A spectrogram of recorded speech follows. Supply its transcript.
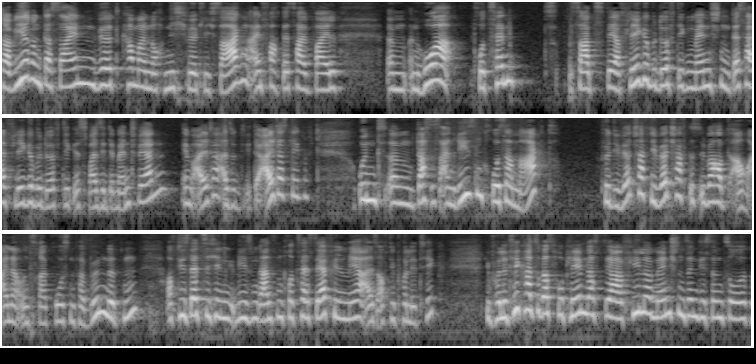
gravierend das sein wird, kann man noch nicht wirklich sagen. Einfach deshalb, weil ähm, ein hoher Prozentsatz der pflegebedürftigen Menschen deshalb pflegebedürftig ist, weil sie dement werden im Alter, also der Alterspflege. Und ähm, das ist ein riesengroßer Markt für die Wirtschaft. Die Wirtschaft ist überhaupt auch einer unserer großen Verbündeten. Auf die setze ich in diesem ganzen Prozess sehr viel mehr als auf die Politik. Die Politik hat so das Problem, dass ja viele Menschen sind, die sind so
